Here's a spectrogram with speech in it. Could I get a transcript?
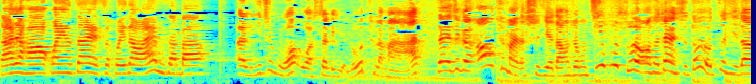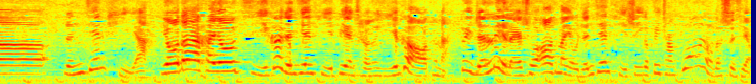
大家好，欢迎再次回到 M 三八。呃，李志国，我是李卢特拉曼。在这个奥特曼的世界当中，几乎所有奥特战士都有自己的人间体呀，有的还有几个人间体变成一个奥特曼。对人类来说，奥特曼有人间体是一个非常光荣的事情。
